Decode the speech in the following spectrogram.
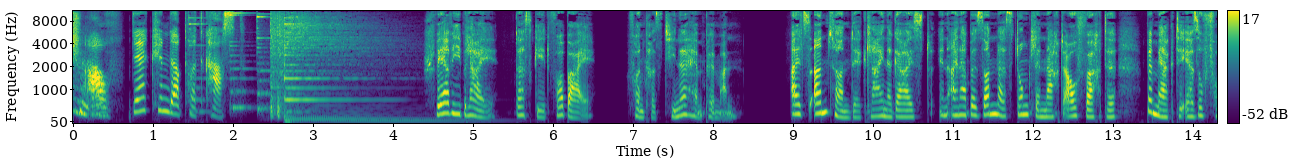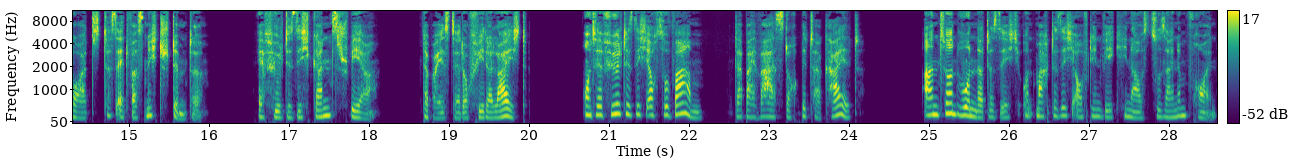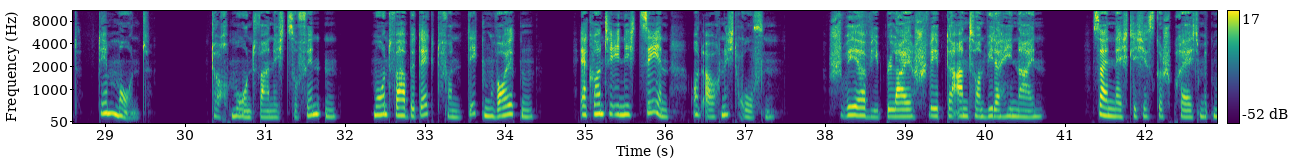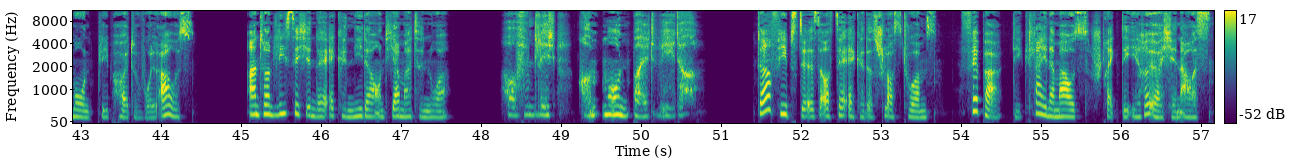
Taschen auf, der Kinderpodcast. Schwer wie Blei, das geht vorbei. Von Christine Hempelmann. Als Anton, der kleine Geist, in einer besonders dunklen Nacht aufwachte, bemerkte er sofort, dass etwas nicht stimmte. Er fühlte sich ganz schwer. Dabei ist er doch federleicht. Und er fühlte sich auch so warm. Dabei war es doch bitterkalt. Anton wunderte sich und machte sich auf den Weg hinaus zu seinem Freund, dem Mond. Doch Mond war nicht zu finden. Mond war bedeckt von dicken Wolken. Er konnte ihn nicht sehen und auch nicht rufen. Schwer wie Blei schwebte Anton wieder hinein. Sein nächtliches Gespräch mit Mond blieb heute wohl aus. Anton ließ sich in der Ecke nieder und jammerte nur. Hoffentlich kommt Mond bald wieder. Da fiepste es aus der Ecke des Schlossturms. Fippa, die kleine Maus, streckte ihre Öhrchen aus.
